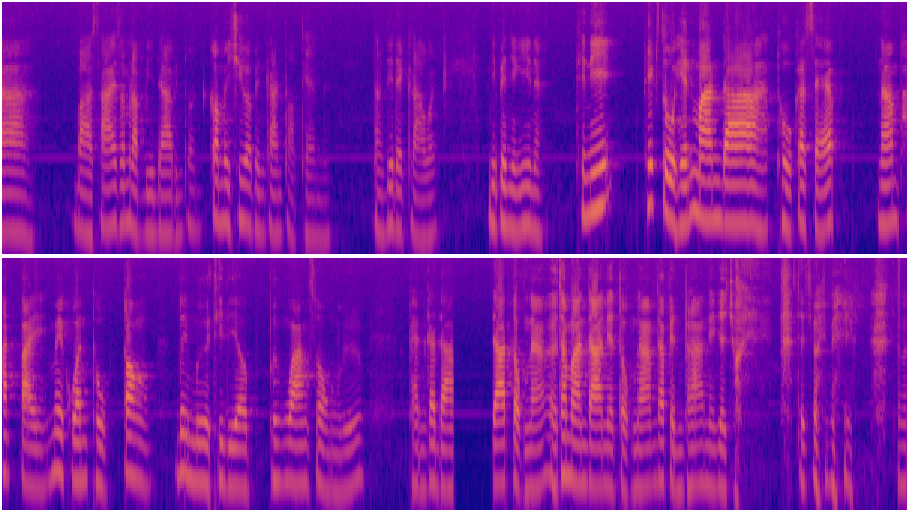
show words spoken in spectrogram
ดา บ่าซ้ายสำหรับบิดาเป็นต้น ก็ไม่เชื่อเป็นการตอบแทนนะดังที่ได้กล่าวไว้ นี่เป็นอย่างนี้นะทีนี้ภิกษุเห็นมารดาถูกกระแสน้ำพัดไป ไม่ควรถูกต้องด้วยมือทีเดียวพึงวางส่งหรือแผ่นกระดาษ ดาตกน้ำเออถ้ามารดาเนี่ยตกน้ำถ้าเป็นพระเนี่ยจะช่วย จะช่วยไหมใช่ไหม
